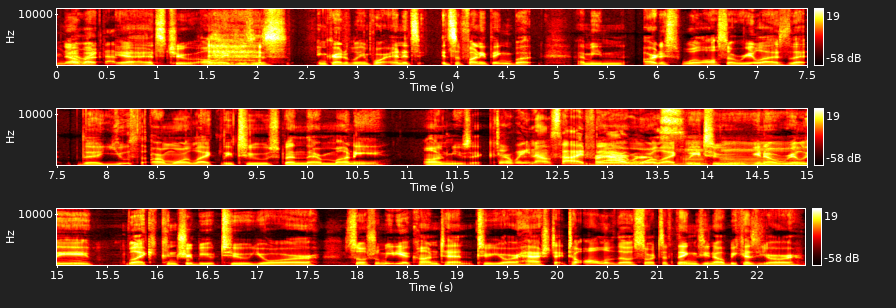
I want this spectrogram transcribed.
No, I but like that yeah, it's true. All ages is incredibly important, and it's it's a funny thing, but I mean, artists will also realize that the youth are more likely to spend their money on music. They're waiting outside for hours. They're hours. more likely to, you know, mm-hmm. really like contribute to your social media content, to your hashtag, to all of those sorts of things, you know, because you're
